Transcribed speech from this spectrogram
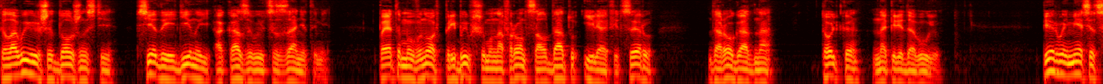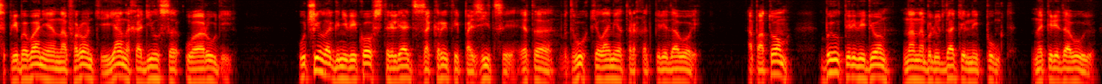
Тыловые же должности все до единой оказываются занятыми. Поэтому вновь прибывшему на фронт солдату или офицеру дорога одна, только на передовую. Первый месяц пребывания на фронте я находился у орудий. Учил огневиков стрелять с закрытой позиции, это в двух километрах от передовой. А потом был переведен на наблюдательный пункт, на передовую –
